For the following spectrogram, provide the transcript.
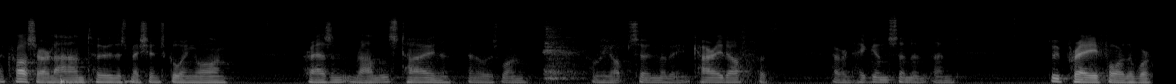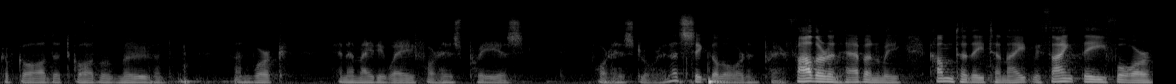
Across our land too, there's missions going on present in Randallstown and I know there's one coming up soon, maybe in Carryduff with Reverend Higginson and, and do pray for the work of God, that God will move and, and work in a mighty way for his praise, for his glory. Let's seek the Lord in prayer. Father in heaven, we come to thee tonight. We thank thee for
